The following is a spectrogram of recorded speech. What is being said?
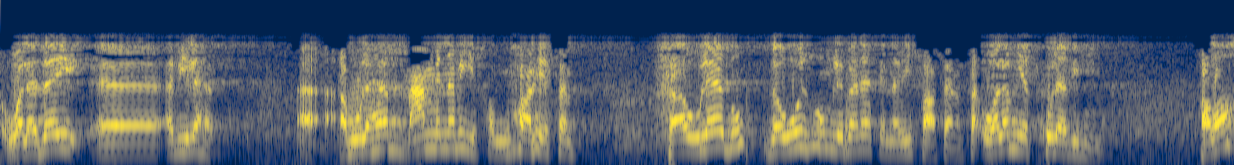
ولدي آه، أبي لهب. آه، أبو لهب عم النبي صلى الله عليه وسلم. فأولاده جوزهم لبنات الني صلى الله عليه وسلم. ولم يدخلا بهما. خلاص؟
